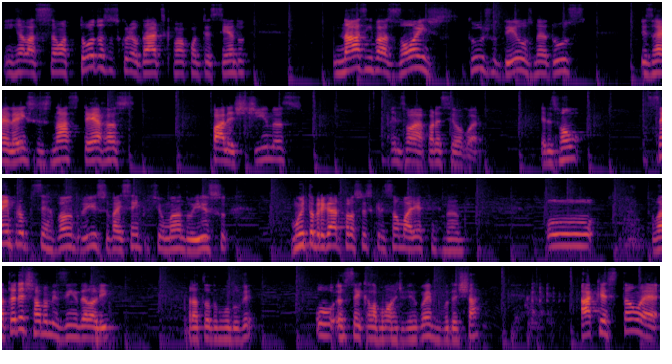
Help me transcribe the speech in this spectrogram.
em relação a todas as crueldades que vão acontecendo nas invasões dos judeus, né, dos israelenses nas terras palestinas, eles vão. Ah, apareceu agora. Eles vão sempre observando isso, vai sempre filmando isso. Muito obrigado pela sua inscrição, Maria Fernanda. O... Vou até deixar o nomezinho dela ali, para todo mundo ver. O... Eu sei que ela morre de vergonha, mas vou deixar. A questão é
